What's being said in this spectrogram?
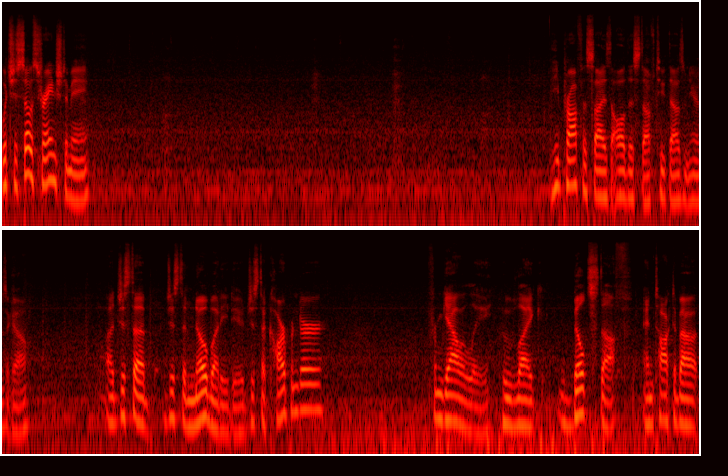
which is so strange to me. He prophesied all this stuff two thousand years ago. Uh, just a just a nobody, dude. Just a carpenter from Galilee who like built stuff and talked about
